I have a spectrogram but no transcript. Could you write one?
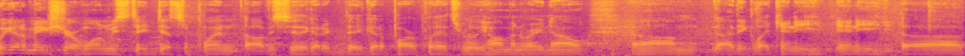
we got to make sure, one, we stay disciplined. Obviously, they got to they a power play that's really humming right now. Um, I think like any any uh,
